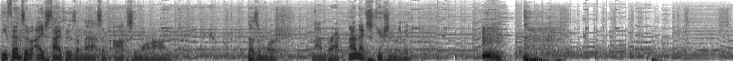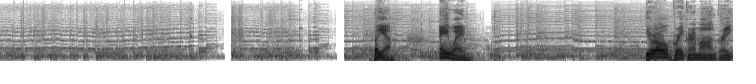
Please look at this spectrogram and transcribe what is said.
Defensive ice type is a massive oxymoron. Doesn't work. Not in. Not in execution, really. But yeah. Anyway. Dear old great grandma and great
